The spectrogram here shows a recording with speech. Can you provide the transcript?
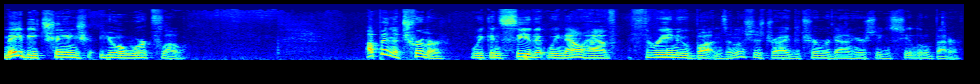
maybe change your workflow. Up in the trimmer, we can see that we now have three new buttons. And let's just drag the trimmer down here so you can see a little better.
